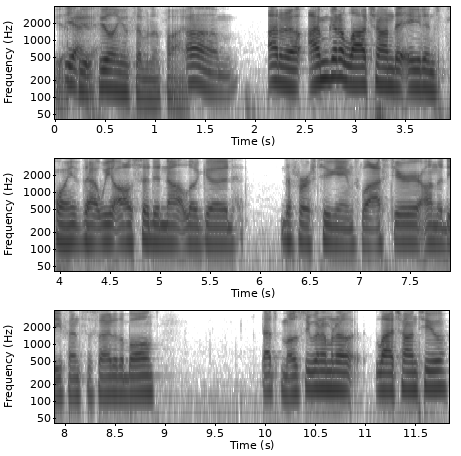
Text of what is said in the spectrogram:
Yeah, Yeah, ce- yeah. ceiling is seven and five. um, I don't know. I'm gonna latch on to Aidan's point that we also did not look good the first two games last year on the defensive side of the ball. That's mostly what I'm gonna latch on to.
